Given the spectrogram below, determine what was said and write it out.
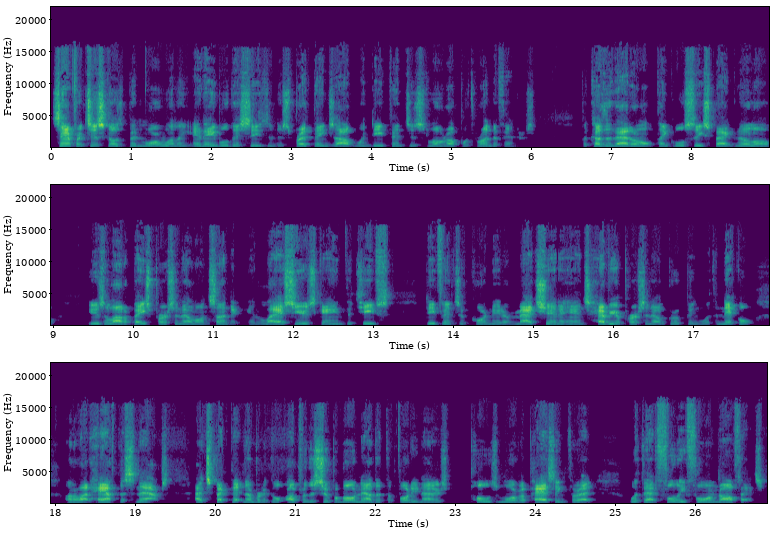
San Francisco's been more willing and able this season to spread things out when defenses load up with run defenders. Because of that, I don't think we'll see Spagnuolo use a lot of base personnel on Sunday. In last year's game, the Chiefs defensive coordinator Matt Shanahan's heavier personnel grouping with nickel on about half the snaps. I expect that number to go up for the Super Bowl now that the 49ers pose more of a passing threat with that fully formed offense.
